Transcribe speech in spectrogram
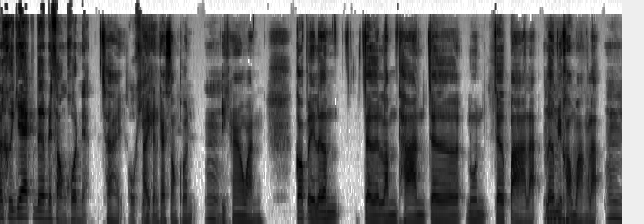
ก็คือแยกเดินไป 2 คนเนี่ย ใช่ โอเค ไปกันแค่สองคนอืมอีกห้าวัน ก็ไปเริ่ม เจอลำธารเจอนู่นเจอป่าละ เริ่มมีความหวังละอืม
